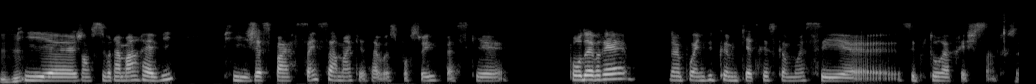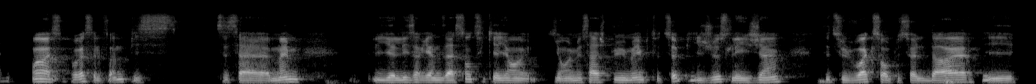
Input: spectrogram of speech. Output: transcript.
Mm-hmm. Puis euh, j'en suis vraiment ravie. Puis j'espère sincèrement que ça va se poursuivre parce que, pour de vrai, d'un point de vue de communicatrice comme moi, c'est euh, plutôt rafraîchissant tout ça. Ouais, pour vrai, c'est le fun. Puis ça, même, il y a les organisations qui ont, qui ont un message plus humain, puis tout ça. Puis juste les gens, tu le vois, qui sont plus solidaires. Puis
